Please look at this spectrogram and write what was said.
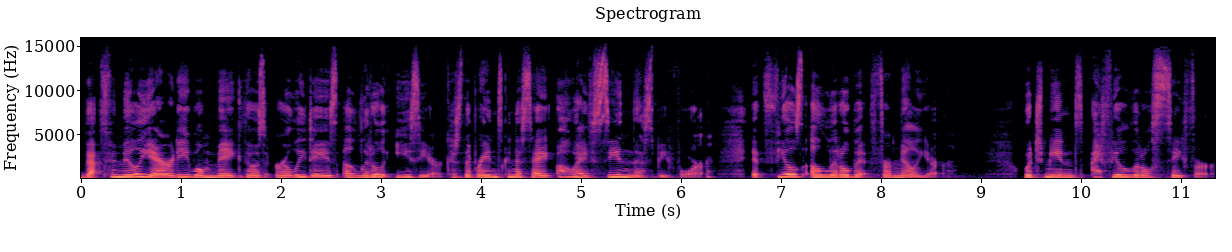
that familiarity will make those early days a little easier because the brain's going to say, Oh, I've seen this before. It feels a little bit familiar, which means I feel a little safer.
